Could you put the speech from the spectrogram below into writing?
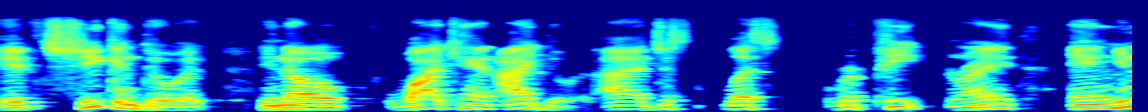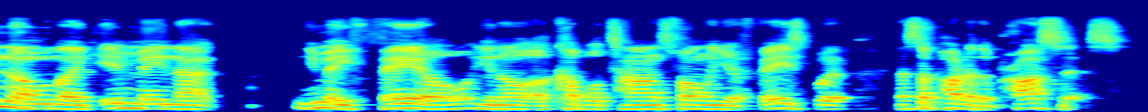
if she can do it, you know, why can't I do it? I just let's repeat, right? And you know, like it may not you may fail, you know, a couple times falling your face, but that's a part of the process,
